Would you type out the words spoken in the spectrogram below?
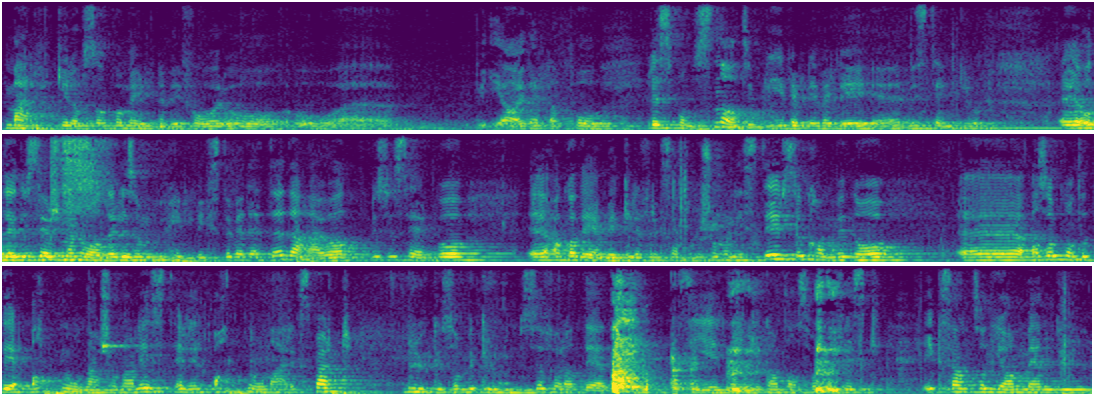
merker også på mailene vi får, og, og eh, ja, i det hele tatt på responsen. At vi blir veldig, veldig eh, mistenkeliggjort. Eh, og det du ser som er noe av det liksom, uheldigste ved dette, det er jo at hvis du ser på eh, akademikere, f.eks. journalister, så kan vi nå Eh, altså på en måte Det at noen er journalist, eller at noen er ekspert, brukes som begrunnelse for at det de sier, ikke kan tas for fisk. Ikke sant? Sånn, ja, men du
